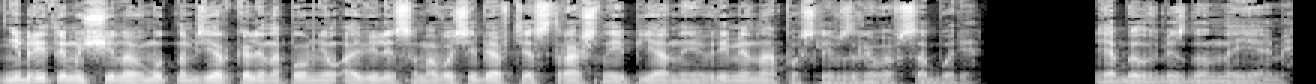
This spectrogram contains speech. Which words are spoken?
Небритый мужчина в мутном зеркале напомнил о вилле самого себя в те страшные пьяные времена после взрыва в соборе. Я был в бездонной яме.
